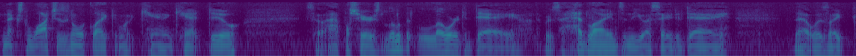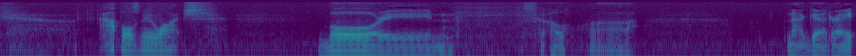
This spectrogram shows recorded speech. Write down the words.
next watch is going to look like and what it can and can't do. So Apple shares a little bit lower today. There was headlines in the USA Today that was like Apple's new watch boring. So uh, not good, right?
